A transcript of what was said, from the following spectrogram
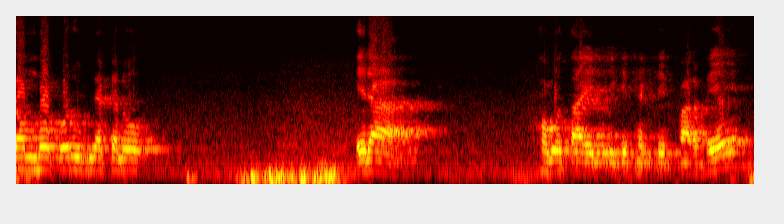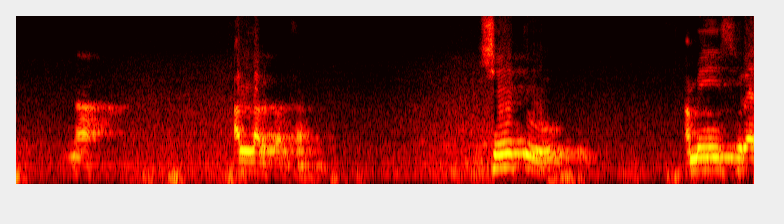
দম্ভ করুক না কেন, এরা ক্ষমতায় টিকে থাকতে পারবে না। আল্লাহর কথা। সেহেতু আমি সুরা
